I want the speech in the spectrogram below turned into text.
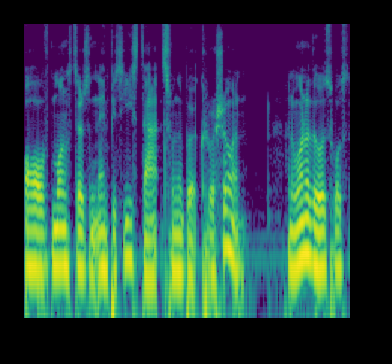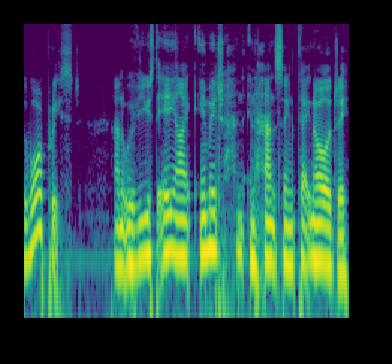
of monsters and NPC stats from the book were shown, and one of those was the War Priest, and we've used AI image enhancing technology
